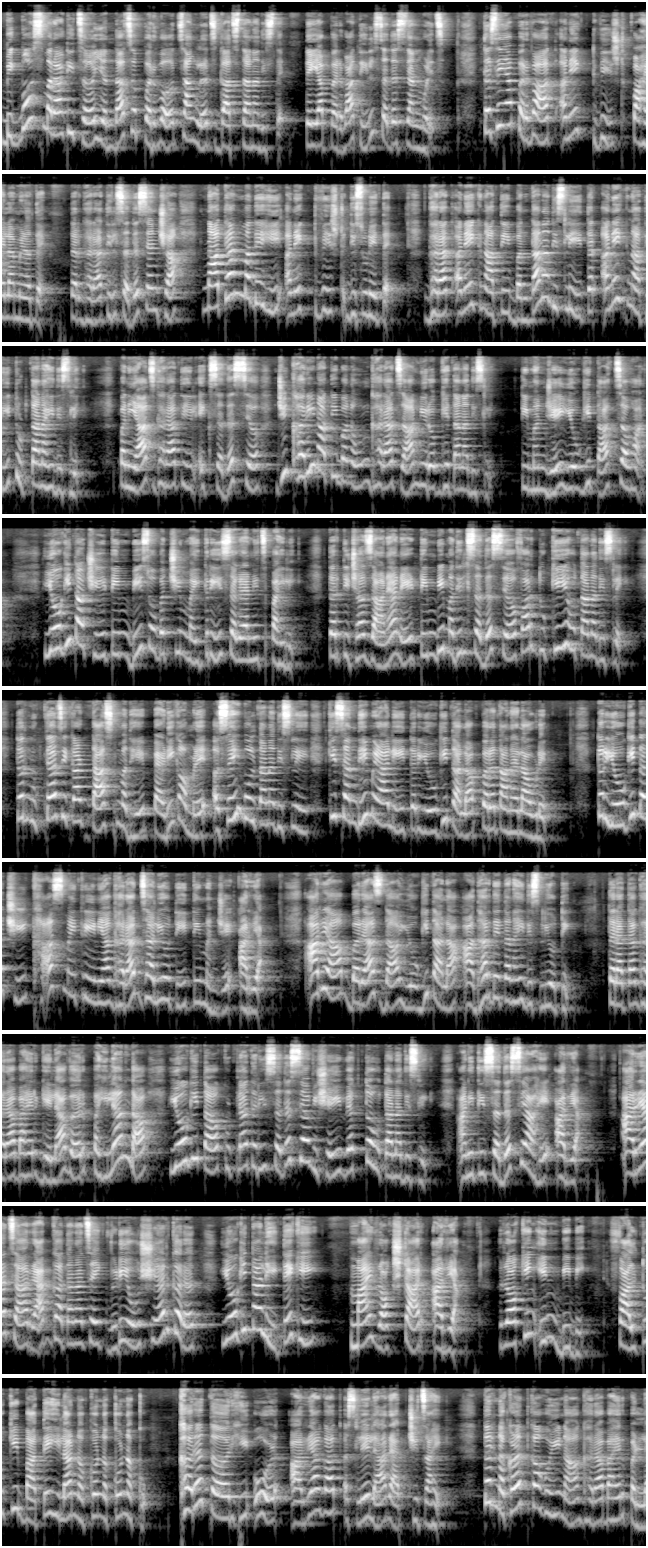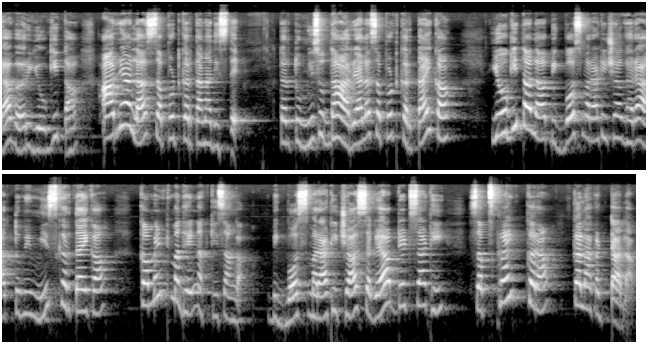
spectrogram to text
Big boss मराठीचं यंदाचं पर्व चांगलंच गाजताना दिसते ते या पर्वातील सदस्यांमुळेच. तसे या पर्वात अनेक ट्विस्ट पाहायला मिळत आहे तर घरातील सदस्यांच्या नात्यांमध्येही अनेक ट्विस्ट दिसून येत आहे घरात अनेक नाती बनताना दिसली तर अनेक नाती तुटतानाही दिसली. पण याच घरातील एक सदस्य जी खरी नाती बनवून घराचा निरोप घेताना दिसली ती म्हणजे योगिता चव्हाण. योगिताची टीम बी सोबतची मैत्री सगळ्यांनीच पाहिली. तर तिच्या जाण्याने टीम बी मधील सदस्य फार दुःखीही होताना दिसले. तर नुकत्याच एका टास्कमध्ये पॅडी कांबळे असेही बोलताना दिसले की संधी मिळाली तर योगिताला परत आणायला आवडेल. तर योगिताची खास मैत्रीण या घरात झाली होती ती म्हणजे आर्या. आर्या बऱ्याचदा योगिताला आधार देतानाही दिसली होती. तर आता घराबाहेर गेल्यावर पहिल्यांदा योगिता कुठल्या तरी सदस्याविषयी व्यक्त होताना दिसली. आणि ती सदस्य आहे आर्या. आर्याचा रॅप गातानाचा एक व्हिडिओ शेअर करत योगिता लिहिते की my rockstar Arya rocking in BB फालतू की बाते हिला नको नको नको. खरं तर ही ओळ आर्यागात असलेल्या रॅपचीच आहे. तर नकळत का होईना घराबाहेर पडल्यावर योगिता आर्याला सपोर्ट करताना दिसते. तर तुम्ही सुद्धा आर्याला सपोर्ट करताय का? योगिताला बिग बॉस मराठीच्या घरात तुम्ही मिस करताय का? कमेंटमध्ये नक्की सांगा. बिग बॉस मराठीच्या सगळ्या अपडेट्ससाठी सबस्क्राईब करा कलाकट्टाला.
